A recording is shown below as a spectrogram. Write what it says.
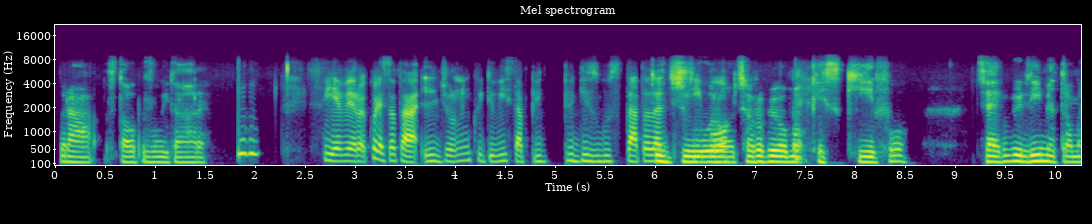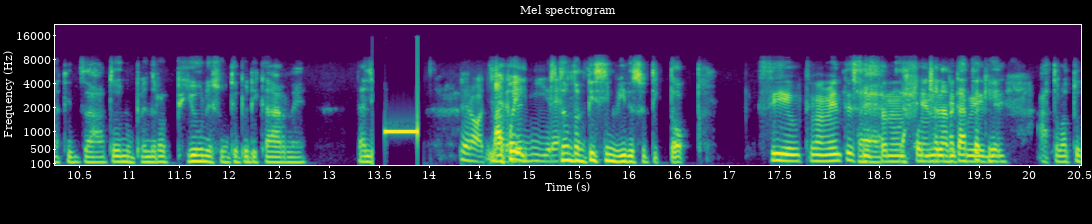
però stavo per vomitare. Sì, è vero, quello è stato il giorno in cui ti ho vista più, più disgustata Ti dal giuro, cibo. cioè proprio, ma che schifo. Cioè, proprio lì mi ha traumatizzato, non prenderò più nessun tipo di carne. da lì. Però Ma c'era da poi ci dire, sono tantissimi video su TikTok. Sì, ultimamente si Cioè, stanno la- c'è uscendo una ragazza quelli. che ha, trovato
